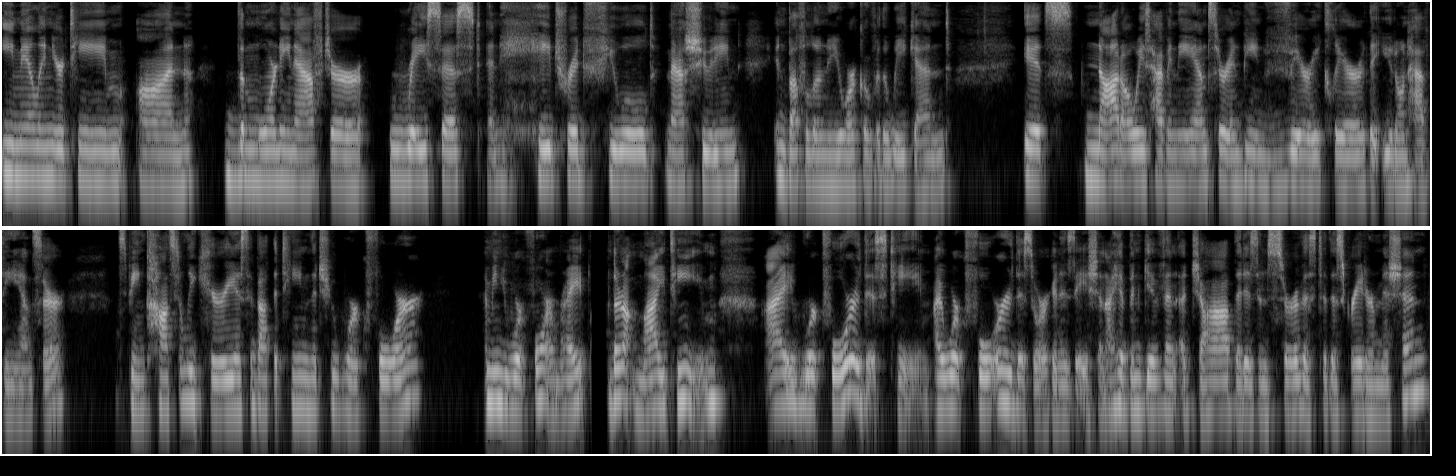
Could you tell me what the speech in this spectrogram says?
emailing your team on the morning after racist and hatred fueled mass shooting in Buffalo, New York over the weekend. It's not always having the answer and being very clear that you don't have the answer. It's being constantly curious about the team that you work for I mean, you work for them, right? They're not my team. I work for this team. I work for this organization. I have been given a job that is in service to this greater mission.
